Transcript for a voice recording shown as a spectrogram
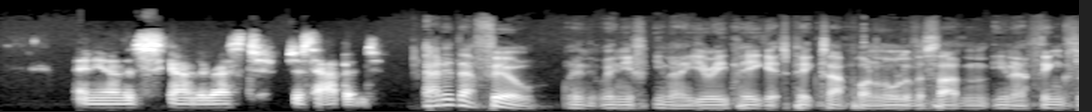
and you know, this kind of the rest just happened. How did that feel when when you you know your EP gets picked up on, and all of a sudden you know things?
